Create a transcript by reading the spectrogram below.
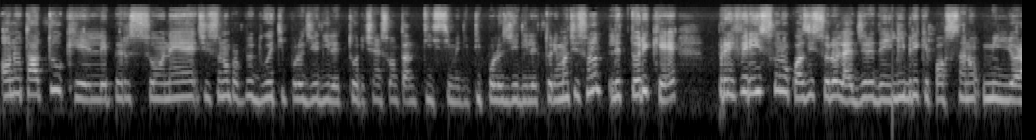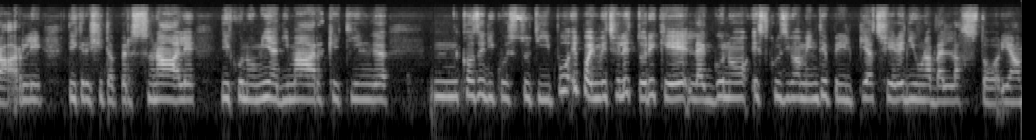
ho notato che le persone, ci sono proprio due tipologie di lettori, ce ne sono tantissime di tipologie di lettori, ma ci sono lettori che preferiscono quasi solo leggere dei libri che possano migliorarli, di crescita personale, di economia, di marketing, mh, cose di questo tipo, e poi invece lettori che leggono esclusivamente per il piacere di una bella storia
